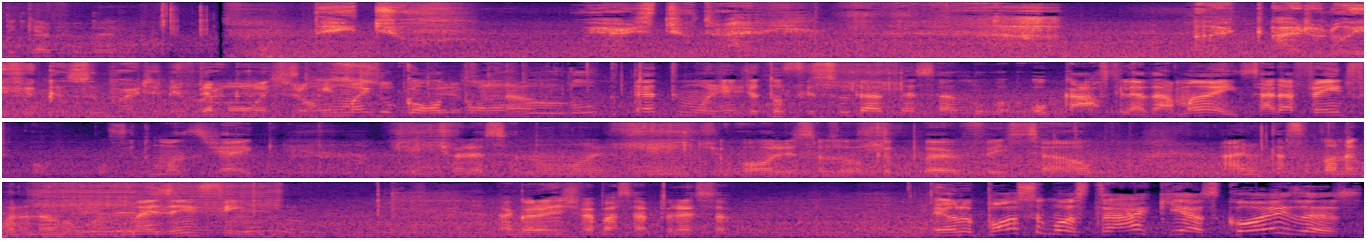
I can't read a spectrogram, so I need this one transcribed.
Be careful, baby. I, don't know if I can support moon is looking oh my super god, look that moon. Gente, eu tô fissurado nessa lua. O carro, filha da mãe, sai da frente. O, o filho do Mans Jack. Gente, olha essa lua, gente. Olha essa lua, que perfeição. Ai, não tá focando agora na lua. Mas enfim. Agora a gente vai passar por essa. Eu não posso mostrar aqui as coisas.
